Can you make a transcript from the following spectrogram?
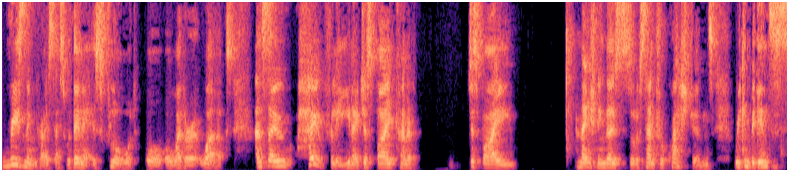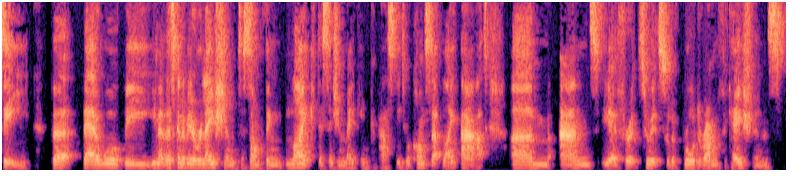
reasoning process within it is flawed or, or whether it works and so hopefully you know just by kind of just by mentioning those sort of central questions we can begin to see that there will be, you know, there's going to be a relation to something like decision making capacity, to a concept like that, um, and you know, for it to its sort of broader ramifications.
